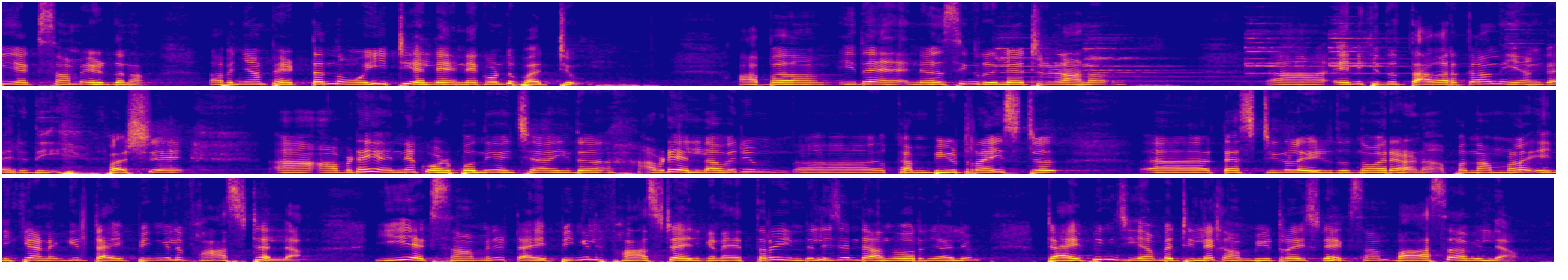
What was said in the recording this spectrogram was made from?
ഈ എക്സാം എഴുതണം. അപ്പോൾ ഞാൻ പെട്ടെന്ന് ഒ ഇ ടി അല്ലേ എന്നെക്കൊണ്ട് പറ്റും? അപ്പം ഇത് നേഴ്സിംഗ് റിലേറ്റഡ് ആണ്. എനിക്കിത് തകർക്കാമെന്ന് ഞാൻ കരുതി. പക്ഷേ അവിടെ എന്നെ കുഴപ്പമെന്ന് ചോദിച്ചാൽ ഇത് അവിടെ എല്ലാവരും കമ്പ്യൂട്ടറൈസ്ഡ് ടെസ്റ്റുകൾ എഴുതുന്നവരാണ്. അപ്പോൾ നമ്മൾ എനിക്കാണെങ്കിൽ ടൈപ്പിങ്ങിൽ ഫാസ്റ്റ് അല്ല. ഈ എക്സാമിന് ടൈപ്പിങ്ങിൽ ഫാസ്റ്റ് ആയിരിക്കണം. എത്ര ഇന്റലിജന്റ് ആണെന്ന് പറഞ്ഞാലും ടൈപ്പിംഗ് ചെയ്യാൻ പറ്റില്ല കമ്പ്യൂട്ടറൈസ്ഡ് എക്സാം പാസ്സാവില്ല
